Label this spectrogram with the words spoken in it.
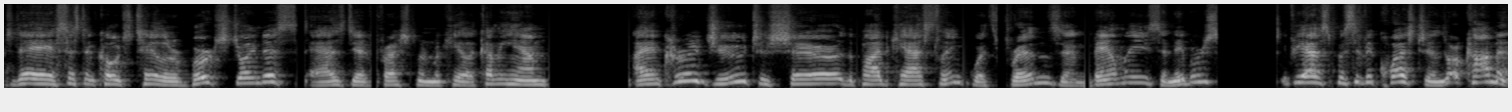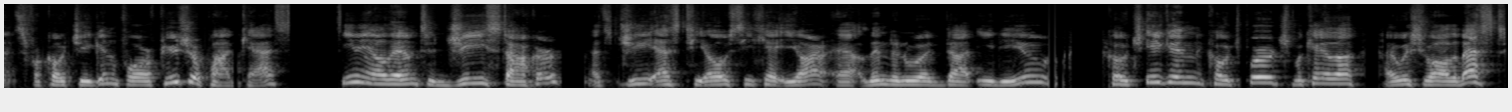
Today, assistant coach Taylor Birch joined us, as did freshman Mykala Cunningham. I encourage you to share the podcast link with friends and families and neighbors if you have specific questions or comments for Coach Eagan for future podcasts, email them to gstocker, that's G-S-T-O-C-K-E-R, at lindenwood.edu. Coach Eagan, Coach Birch, Mykala, I wish you all the best.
